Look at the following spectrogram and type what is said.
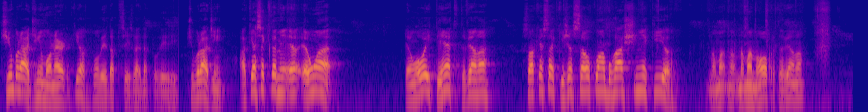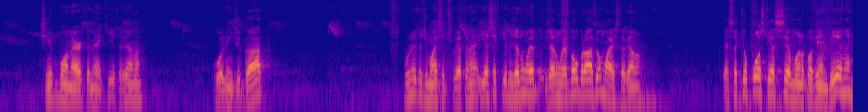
Timbradinha Monarca aqui, ó. Vamos ver, dá pra vocês, vai dar pra ver aí. Timbradinho. Aqui essa aqui também é, é uma... É uma 80, tá vendo, ó? Só que essa aqui já saiu com a borrachinha aqui, ó. Na, na, na manopla, tá vendo, ó? Timbre Monarca também aqui, tá vendo, ó? Olhinho de gato. Bonita demais essa bicicleta, né? E essa aqui já não é, já não é dobrável mais, tá vendo? Essa aqui eu postei essa semana para vender, né?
